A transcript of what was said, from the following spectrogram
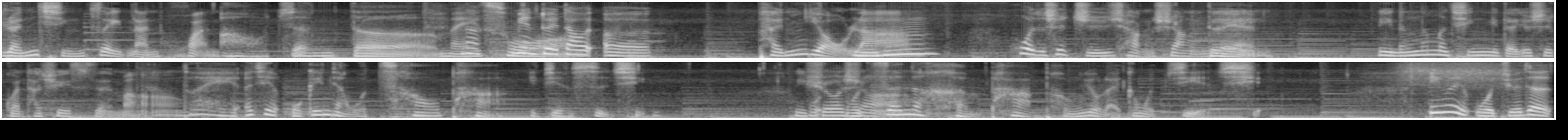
人情最难还哦，真的没错。面对到呃朋友啦，或者是职场上面，你能那么轻易的，就是管他去死吗？对，而且我跟你讲，我超怕一件事情。你说说，我真的很怕朋友来跟我借钱。因为我觉得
